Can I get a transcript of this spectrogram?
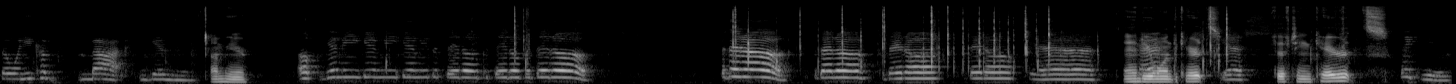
So when you come back, give me. I'm here. Oh, give me, give me, give me potato, potato, potato. Potato, potato, potato, potato. Yeah. And do you want the carrots? Yes. 15 carrots. Thank you.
